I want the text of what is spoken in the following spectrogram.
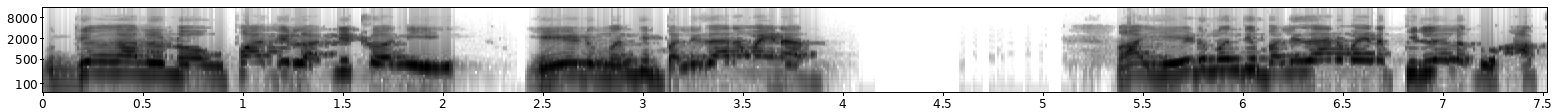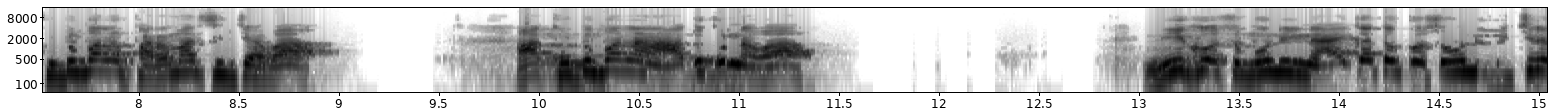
ఉద్యోగాలలో ఉపాధిలో అన్నిట్లో అని ఏడు మంది బలిదానమైనారు. ఆ ఏడు మంది బలిదానమైన పిల్లలకు ఆ కుటుంబాలను పరామర్శించావా? ఆ కుటుంబాలను ఆదుకున్నావా? నీకోసము నీ నాయకత్వం కోసము నువ్వు ఇచ్చిన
